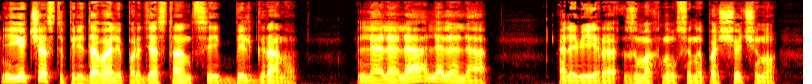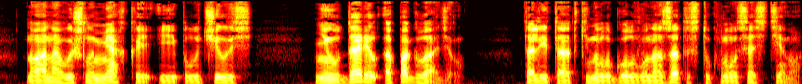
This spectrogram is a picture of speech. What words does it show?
Ее часто передавали по радиостанции Бельграну. «Ля-ля-ля, ля-ля-ля». Оливейра замахнулся на пощечину, но она вышла мягкой и, получилось, не ударил, а погладил. Талита откинула голову назад и стукнулась о стену.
